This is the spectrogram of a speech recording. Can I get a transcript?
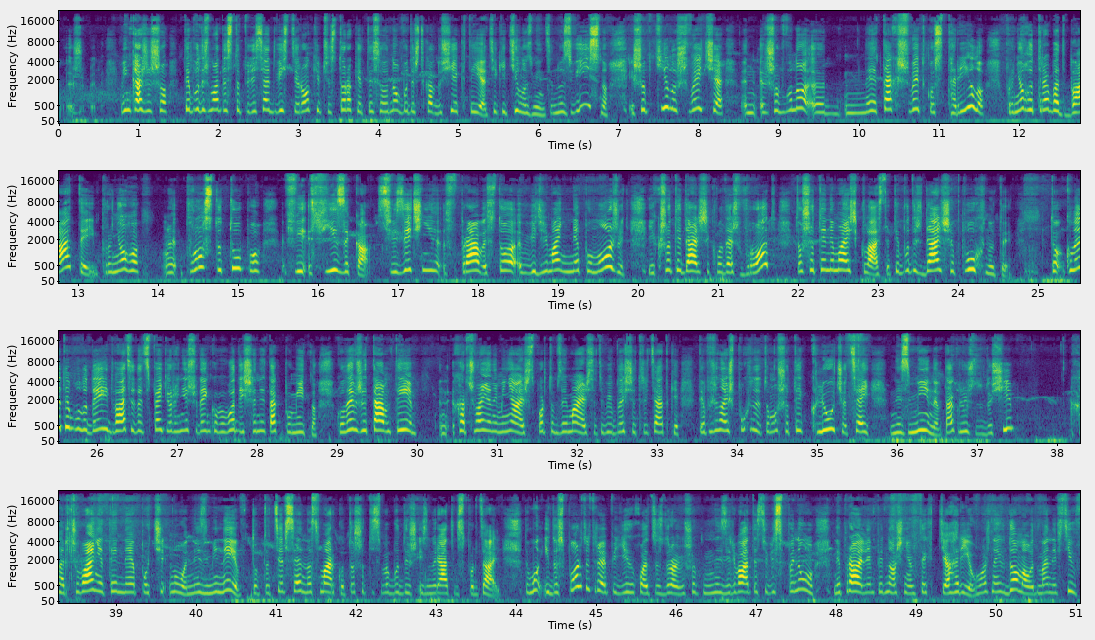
він каже, що ти будеш мати 150-200 років чи 100 років, ти все одно будеш така в душі, як ти є, тільки тіло зміниться. Ну звісно, і щоб тіло швидше, щоб воно е, не так швидко старіло, про нього треба дбати, і про нього просто тупо фізика, фізичні вправи, 100 віджимань не поможуть. Якщо ти далі кладеш в рот, то що ти не маєш класти, ти будеш далі пухнути. То коли ти молодий, 20-25 організм швиденько виводить, ще не так помітно. Коли вже там ти харчування не міняєш, спортом займаєшся, тобі ближче тридцятки, ти починаєш пухнути, тому що ти ключ оцей не змінив, так ключ до душі. Харчування ти не почи... ну, не змінив. Тобто це все на смарку, то що ти себе будеш ізнуряти в спортзалі. Тому і до спорту треба підходити здоров'ям, щоб не зірвати собі спину неправильним підношенням тих тягарів. Можна і вдома. От в мене всі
